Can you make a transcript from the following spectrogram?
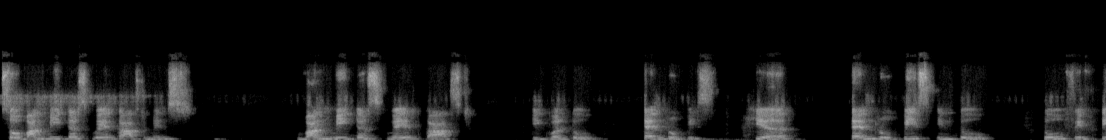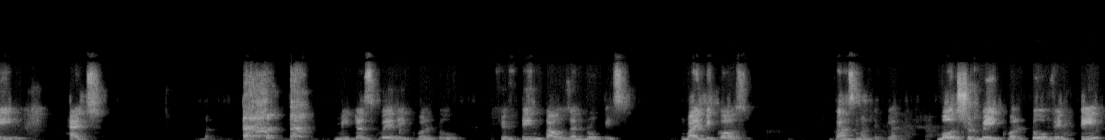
So 1 meter square cast means 1 meter square cast equal to 10 rupees. Here 10 rupees into 250 H meter square equal to 15,000 rupees. Why? Because cross multiply. Both should be equal. 250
